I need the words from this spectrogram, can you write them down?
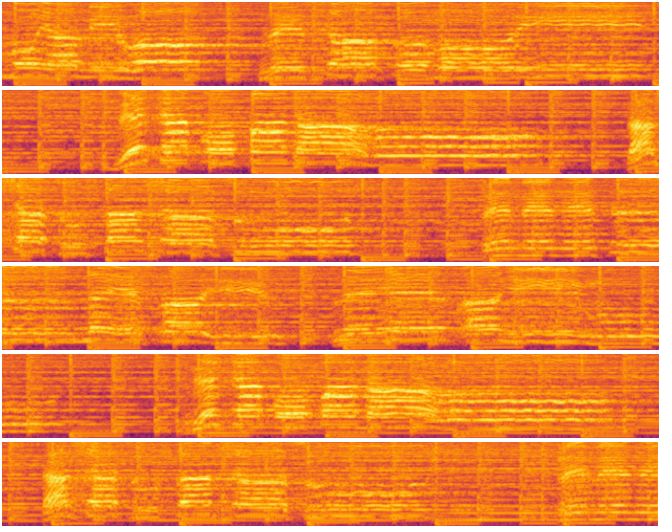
моя мила, близька в коморі, дитя попадало, там щасу ж, там щасу ж, при мене ти не є справів. sus. Plemene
